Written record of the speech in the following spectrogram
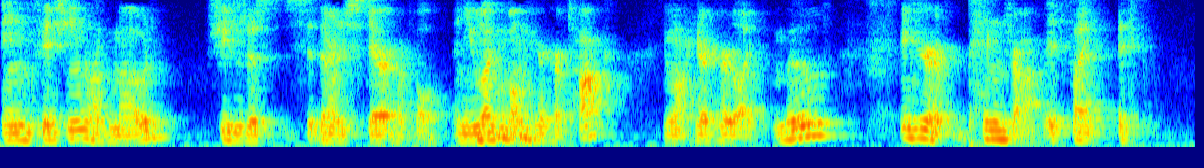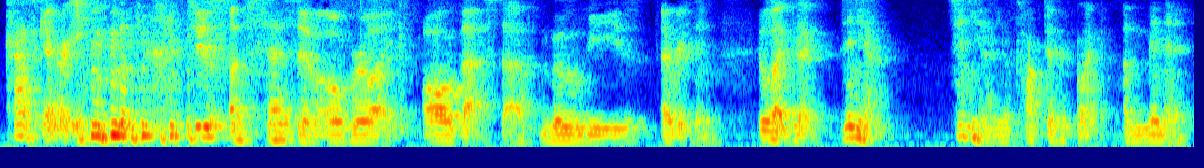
in fishing like mode, she'll just sit there and just stare at her pole, and you like won't hear her talk. You won't hear her like move. You hear a pin drop. It's like it's kind of scary. she's obsessive over like all that stuff, movies, everything. You'll like be like Zinnia, Zinnia, and you'll talk to her for like a minute,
